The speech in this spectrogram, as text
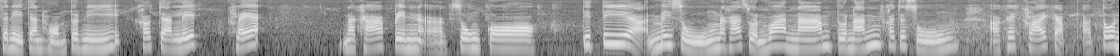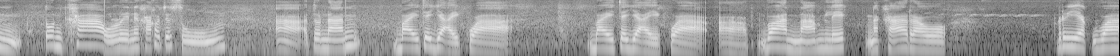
เสน่ห์จันหอมตัวนี้เขาจะเล็กแคละนะคะเป็นทรงกอเตี้ยๆไม่สูงนะคะ ส่วนว่านน้ำตัวนั้นเขาจะสูงคล้ายๆกับต้นต้นข้าวเลยนะคะเขาจะสูงตัวนั้นใบจะใหญ่กว่า ใบจะใหญ่กว่าอ่าว่านน้ำเล็กนะคะ เราเรียกว่า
